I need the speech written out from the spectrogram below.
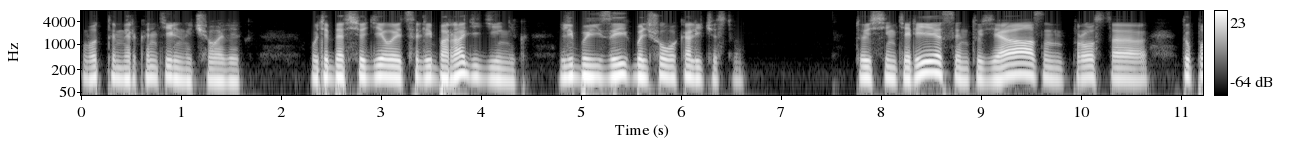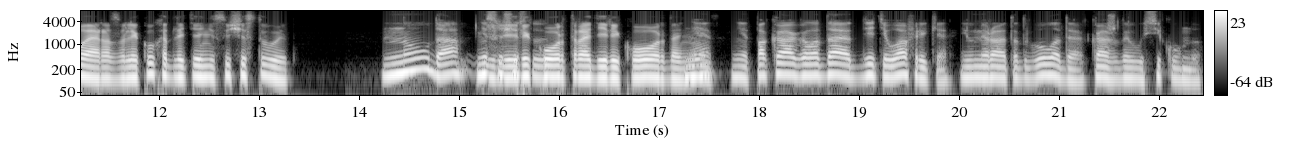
Вот ты меркантильный человек. У тебя все делается либо ради денег, либо из-за их большого количества. То есть интерес, энтузиазм, просто тупая развлекуха для тебя не существует. Ну да, не Или существует. рекорд ради рекорда, нет? Нет, нет, пока голодают дети в Африке и умирают от голода каждую секунду,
